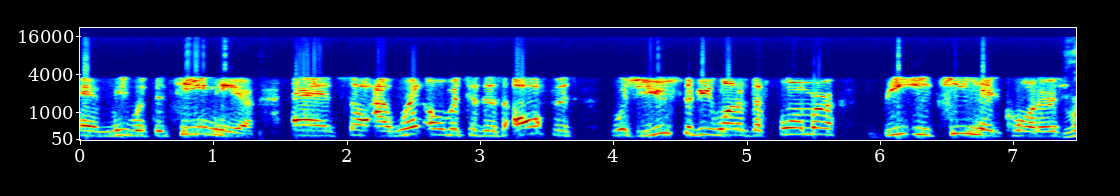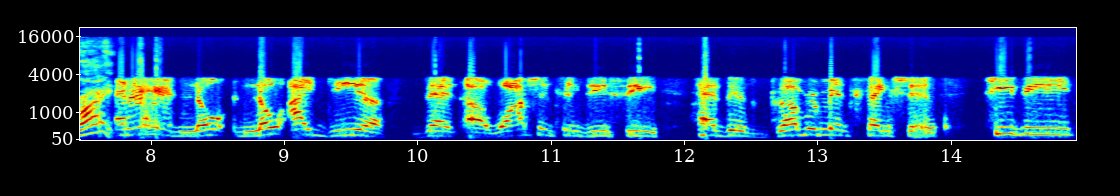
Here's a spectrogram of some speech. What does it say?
and meet with the team here. And so I went over to this office, which used to be one of the former BET headquarters. Right. And I had no no idea that uh, Washington D.C. had this government sanctioned TV,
